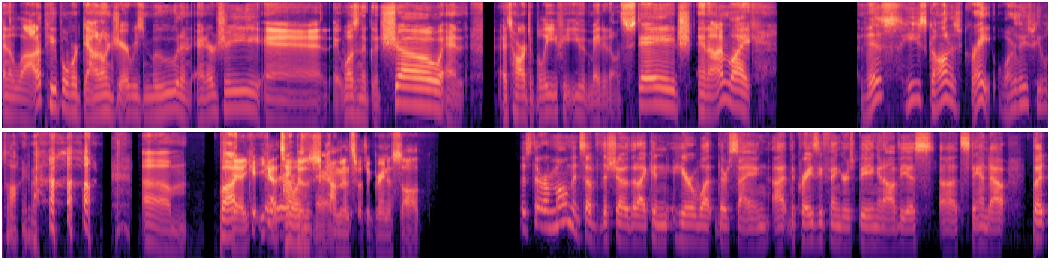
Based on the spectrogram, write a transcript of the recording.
and a lot of people were down on Jerry's mood and energy, and it wasn't a good show, and it's hard to believe he even made it on stage. And I'm like, this he's gone is great. What are these people talking about? um, but yeah, you, you got to take those there. comments with a grain of salt. Because there are moments of the show that I can hear what they're saying. I, the crazy fingers being an obvious uh, standout, but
